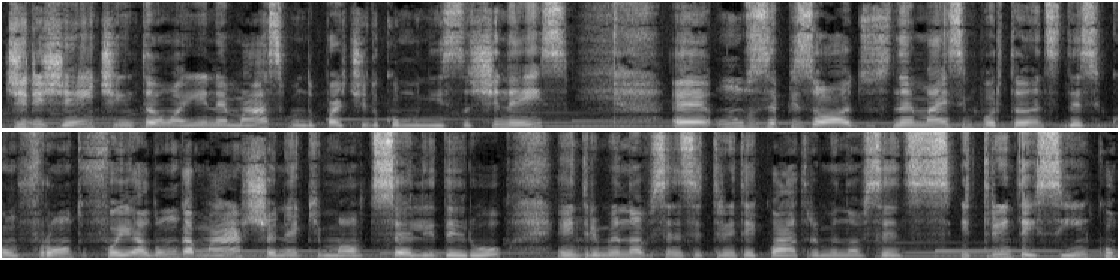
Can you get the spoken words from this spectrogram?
dirigente então aí, né, máximo do Partido Comunista Chinês. É, um dos episódios né, mais importantes desse confronto foi a longa marcha né, que Mao Tse liderou entre 1934 e 1935.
